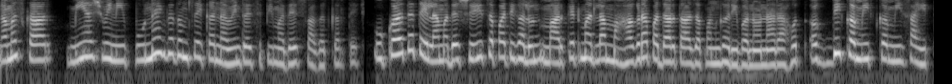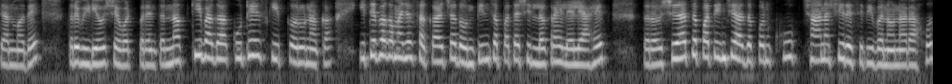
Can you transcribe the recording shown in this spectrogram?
नमस्कार मी अश्विनी. पुन्हा एकदा तुमचं एका नवीन रेसिपीमध्ये स्वागत करते. उकळत्या तेलामध्ये शिळी चपाती घालून मार्केटमधला महागडा पदार्थ आज आपण घरी बनवणार आहोत. अगदी कमीत कमी साहित्यांमध्ये. तर व्हिडिओ शेवटपर्यंत नक्की बघा. कुठे स्किप करू नका. इथे बघा माझ्या सकाळच्या दोन तीन चपात्या शिल्लक राहिलेल्या आहेत. तर शिळ्या चपातींची आज आपण खूप छान अशी रेसिपी बनवणार आहोत.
